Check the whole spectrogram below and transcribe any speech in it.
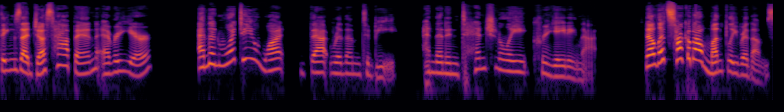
things that just happen every year, and then what do you want that rhythm to be? And then intentionally creating that. Now, let's talk about monthly rhythms.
